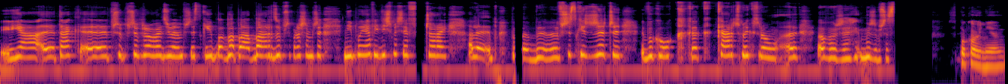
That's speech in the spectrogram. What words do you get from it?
Ja e, tak e, przy, przyprowadziłem wszystkich. Ba, ba, ba, bardzo przepraszam, że nie pojawiliśmy się wczoraj, ale p, p, b- wszystkie rzeczy wokół k- k- karczmy, którą. e, O Boże, może przez. Spokojnie,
